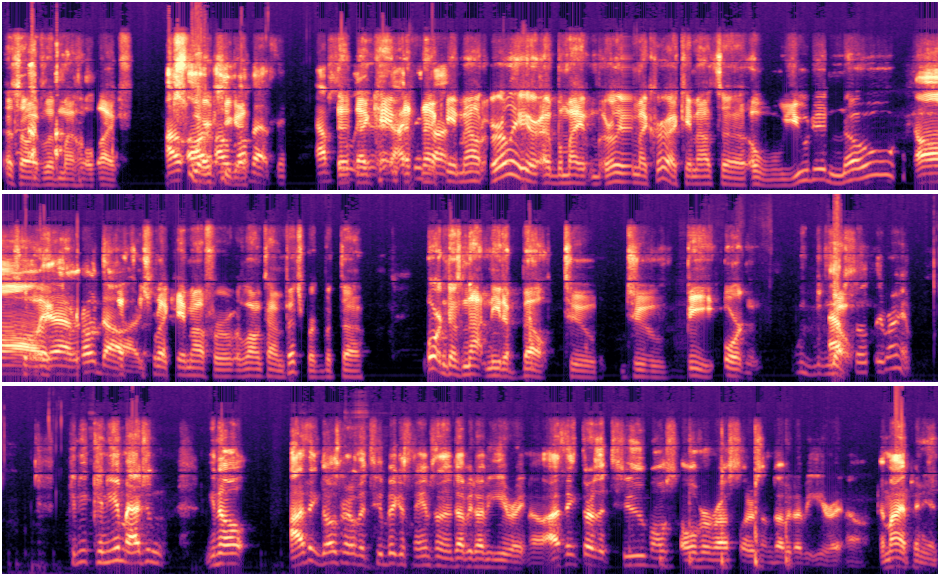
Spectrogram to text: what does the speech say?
that's how I've lived my whole life. I, Swear I, to I you love that thing. Absolutely. that came, I that uh, came out earlier. uh, My earlier in my career, I came out to. Oh, you didn't know? oh So, like, yeah, Road Dog. That's, that's what I came out for a long time in Pittsburgh. But uh, Orton does not need a belt to to be Orton. No, Absolutely right. Can you can you imagine? You know, I think those are the two biggest names in the WWE right now. I think they're the two most over wrestlers in WWE right now, in my opinion.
